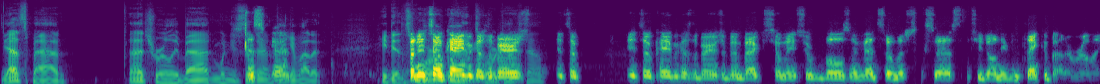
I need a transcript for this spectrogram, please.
That's bad. That's really bad when you sit That's there and bad. think about it. He didn't But it's okay because the Bears. touchdown. It's a, it's okay because the Bears have been back to so many Super Bowls and have had so much success that you don't even think about it really.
